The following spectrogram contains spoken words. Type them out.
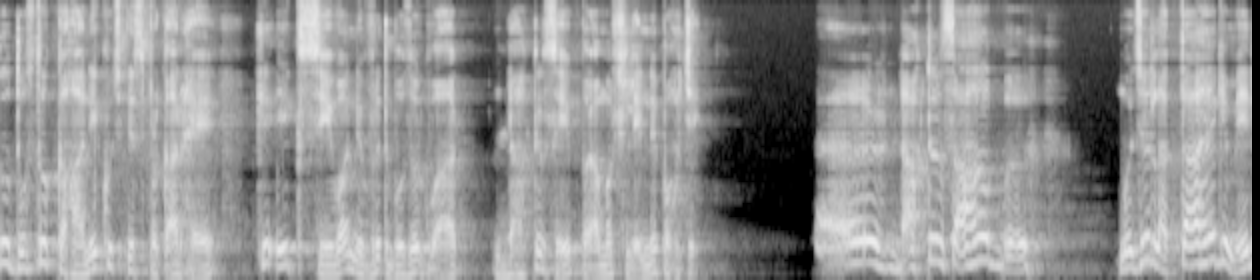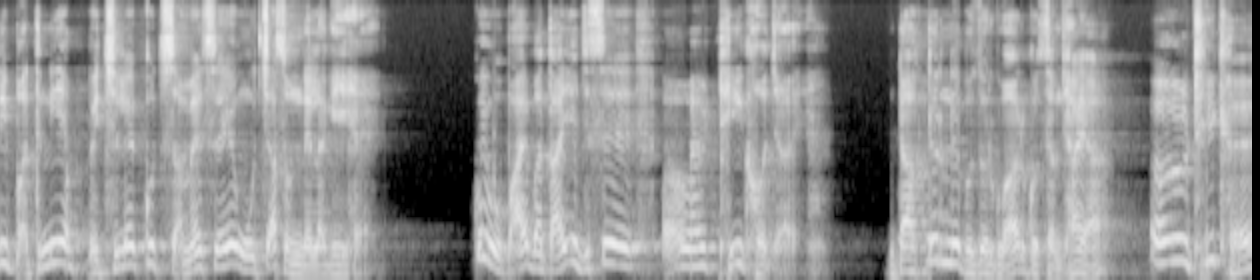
तो दोस्तों, कहानी कुछ इस प्रकार है कि एक सेवानिवृत्त बुजुर्गवार डॉक्टर से परामर्श लेने पहुँचे। डॉक्टर साहब, मुझे लगता है कि मेरी पत्नी अब पिछले कुछ समय से ऊँचा सुनने लगी है। कोई उपाय बताइए जिससे वह ठीक हो जाए। डॉक्टर ने बुजुर्गवार को समझाया ठीक है।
